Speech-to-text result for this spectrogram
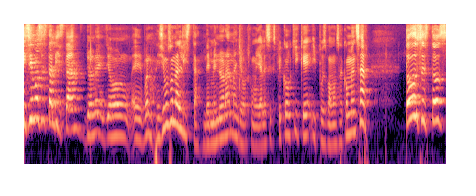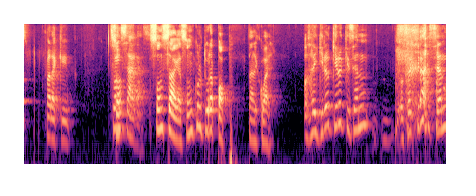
Hicimos esta lista, yo le, yo, eh, bueno, hicimos una lista de menor a mayor, como ya les explicó Quique, y pues vamos a comenzar. Todos estos, para que, son, Son- sagas. Son sagas, son cultura pop, tal cual. O sea, y quiero, quiero que sean. O sea, quiero que sean.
